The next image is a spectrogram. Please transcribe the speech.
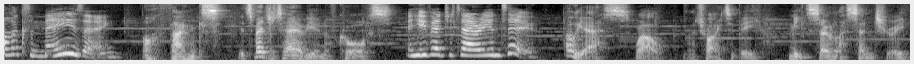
That looks amazing. Oh, thanks. It's vegetarian, of course. Are you vegetarian too? Oh, yes. Well, I try to be. Meat so last century.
